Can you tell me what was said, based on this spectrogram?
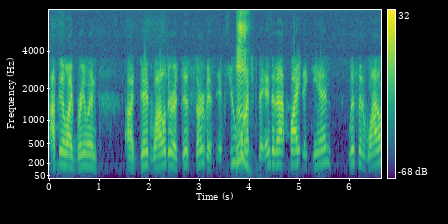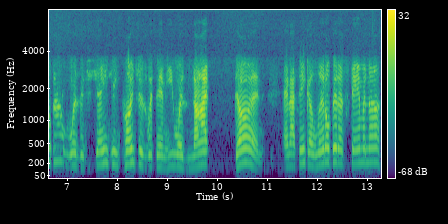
I feel like Breland uh, did Wilder a disservice. If you Mm. watch the end of that fight again, listen, Wilder was exchanging punches with him. He was not done. And I think a little bit of stamina,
